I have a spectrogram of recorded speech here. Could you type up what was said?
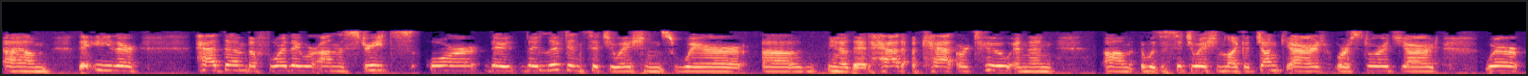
Um, they either had them before they were on the streets, or they they lived in situations where uh, you know they had had a cat or two, and then um, it was a situation like a junkyard or a storage yard where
